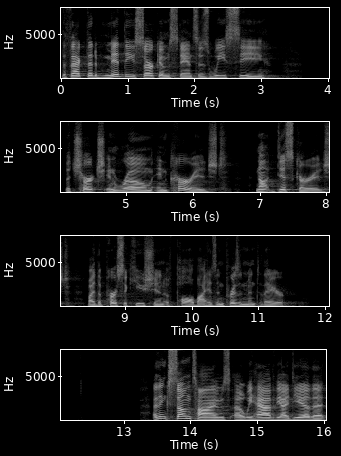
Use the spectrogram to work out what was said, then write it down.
the fact that amid these circumstances, we see the church in Rome encouraged, not discouraged, by the persecution of Paul, by his imprisonment there. I think sometimes uh, we have the idea that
